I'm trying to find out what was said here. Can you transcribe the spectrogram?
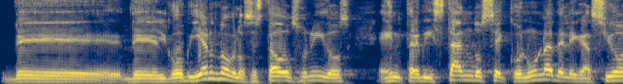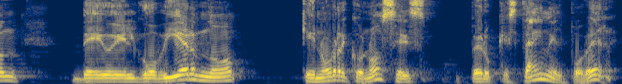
de- del gobierno de los Estados Unidos entrevistándose con una delegación del gobierno que no reconoces, pero que está en el poder,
